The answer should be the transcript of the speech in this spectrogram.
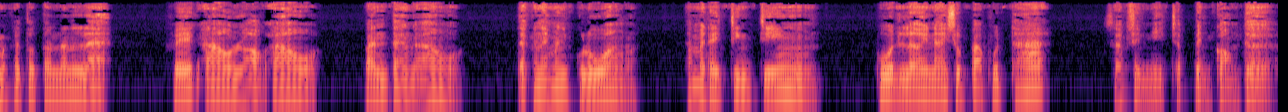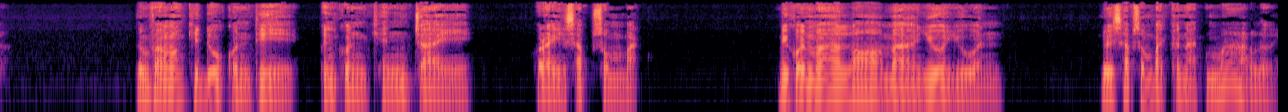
มันกระทบตอนนั้นแหละ เฟกเอาหลอกเอา ปั้นแต่งเอา แต่กันในมันกลวงทำไม่ได้จริง ๆ พูดเลยนายสุปาพุทธะ ทรัพย์สินนี้จะเป็นของเธอท่านฟังลองคิดดูคนที่เป็นคนเข็นใจ ไร้ทรัพย์สมบัติ มีคนมาล่อมายั่วยวน ด้วยทรัพย์สมบัติขนาดมากเลย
